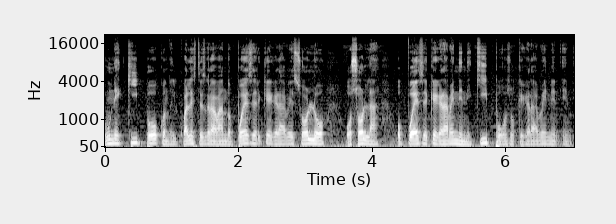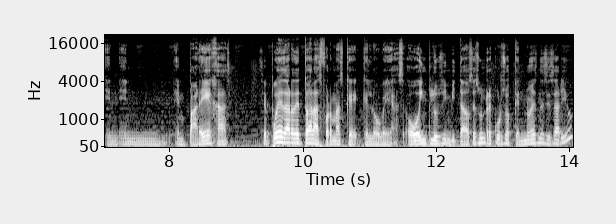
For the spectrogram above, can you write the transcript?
un equipo con el cual estés grabando. Puede ser que grabes solo o sola, o puede ser que graben en equipos o que graben en, parejas. Se puede dar de todas las formas que, lo veas, o incluso invitados. Es un recurso que no es necesario,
